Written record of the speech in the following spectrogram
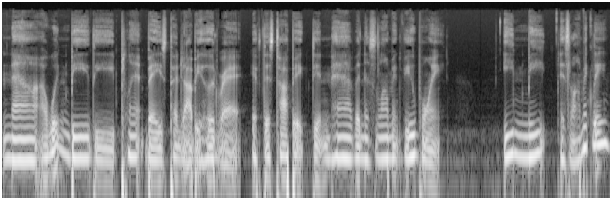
Now, I wouldn't be the plant based Hijabi hood rat if this topic didn't have an Islamic viewpoint. Eating meat Islamically,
